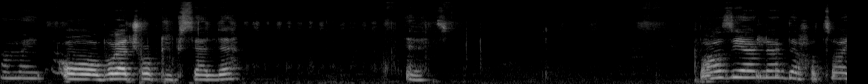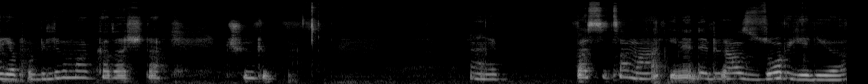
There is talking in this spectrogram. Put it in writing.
Ama o bura çok yükseldi. Evet. Bazı yerlerde hata yapabilirim arkadaşlar. Çünkü yani basit ama yine de biraz zor geliyor.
